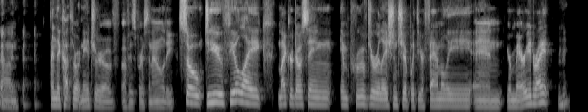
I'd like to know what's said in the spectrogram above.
um, and the cutthroat nature of of his personality. So, do you feel like microdosing improved your relationship with your family and you're married, right? Mm-hmm.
